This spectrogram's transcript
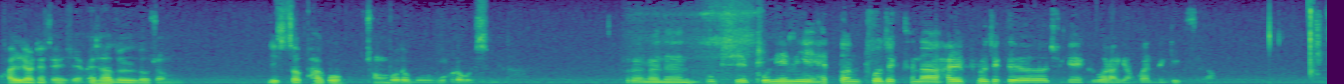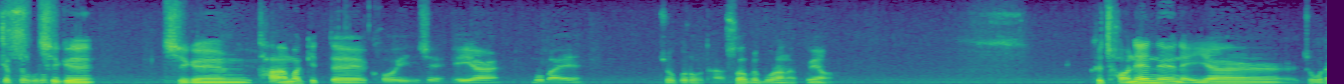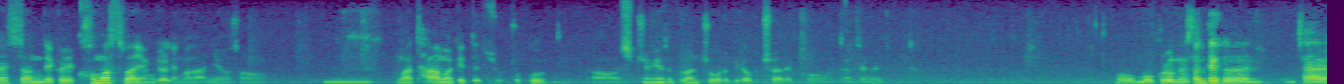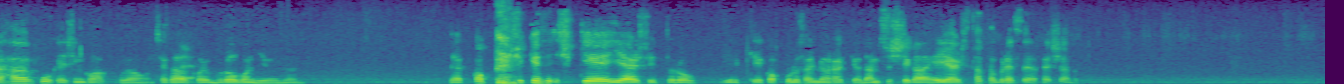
관련해서 이제 회사들도 좀 list up하고 정보도 모으고 그러고 있습니다. 그러면은 혹시 본인이 했던 프로젝트나 할 프로젝트 중에 그거랑 연관된 게 있어요? 직접적으로? 지금 지금 다음 학기 때 거의 이제 AR 모바일 쪽으로 다 수업을 몰아놨고요. 그 전에는 AR 쪽으로 했었는데 그게 commerce와 연결된 건 아니어서 음, 아마 다음 학기 때 조- 조금 어, 집중해서 그런 쪽으로 밀어붙여야 될 것 같다는 생각이 듭니다. 어, 뭐 그러면 선택은 잘 하고 계신 것 같고요. 제가 네. 그걸 물어본 이유는 제가 거, 쉽게 쉽게 이해할 수 있도록 이렇게 거꾸로 설명을 할게요. 남수 씨가 AR 스타트업을 했어요, 패션으로.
